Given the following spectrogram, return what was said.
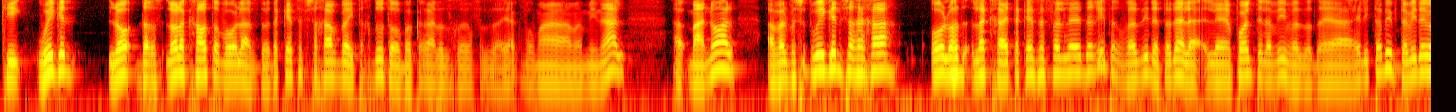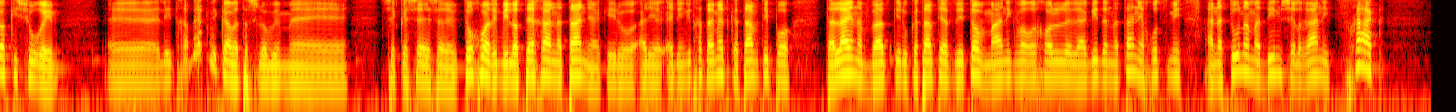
כי וויגן לא, דרש, לא לקחה אותו בעולם. זאת אומרת, הכסף שכב בהתאחדות או בבקרה, לא זוכר איפה זה היה כבר, מה המינהל, מה הנוהל, אבל פשוט וויגן שכחה, או לא לקחה את הכסף על אה, דריטר. ואז הנה, אתה יודע, לה- להפועל תל אביב, אז עוד היה אלי טביב, תמיד היו הכישורים. אה, להתחבק מכמה תשלומים אה, שקשה לשלם. טוחמן, מילותיך על נתניה, כאילו, אני, אני אגיד לך את האמת, כתבתי פה את ה lineup, ואז כאילו כתבתי לעצמי, טוב, מה אני כבר יכול להגיד על נתניה, חוץ מהנתון המדהים של רן יצחק,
